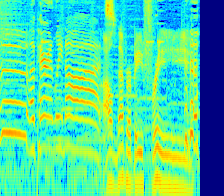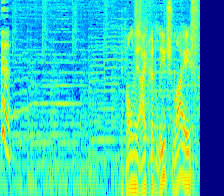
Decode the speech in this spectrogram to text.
Apparently not. I'll never be free. if only I could leech life.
